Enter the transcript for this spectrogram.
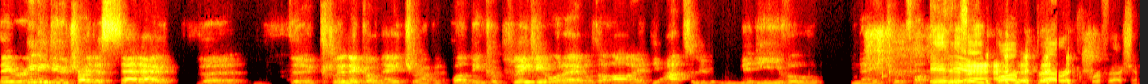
they really do try to set out the the clinical nature of it while being completely unable to hide the absolute medieval nature of it It is. Yeah. a barbaric profession.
